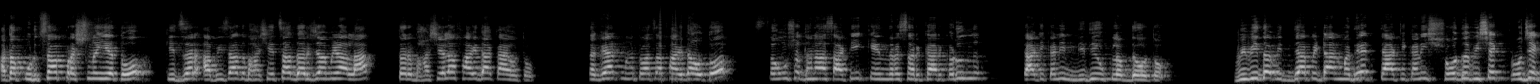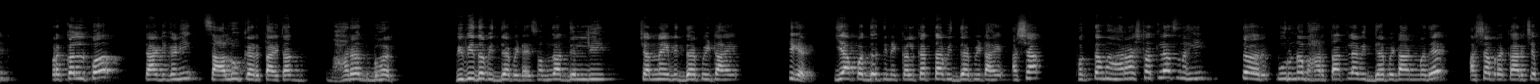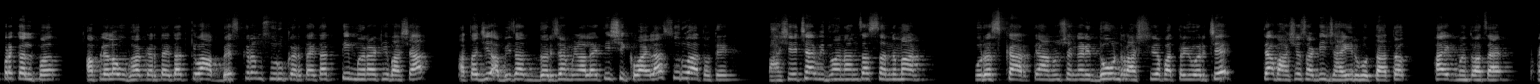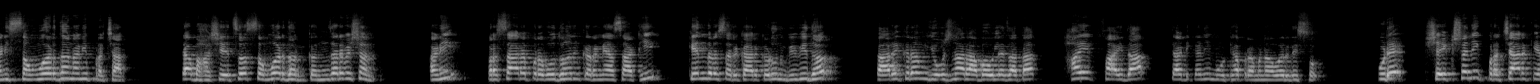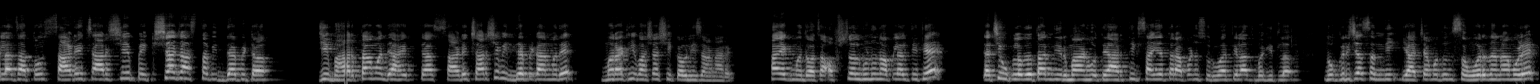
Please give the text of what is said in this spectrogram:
आता पुढचा प्रश्न येतो की जर अभिजात भाषेचा दर्जा मिळाला तर भाषेला फायदा काय होतो? सगळ्यात महत्त्वाचा फायदा होतो संशोधनासाठी केंद्र सरकारकडून त्या ठिकाणी निधी उपलब्ध होतो. विविध विद्यापीठांमध्ये त्या ठिकाणी शोधविषयक प्रोजेक्ट प्रकल्प त्या ठिकाणी चालू करता येतात भारतभर. विविध विद्यापीठ आहे समजा दिल्ली चेन्नई विद्यापीठ आहे. ठीक आहे या पद्धतीने कलकत्ता विद्यापीठ आहे अशा फक्त महाराष्ट्रातल्याच नाही तर पूर्ण भारतातल्या विद्यापीठांमध्ये अशा प्रकारचे प्रकल्प आपल्याला उभा करता येतात किंवा अभ्यासक्रम सुरू करता येतात. ती मराठी भाषा आता जी अभिजात दर्जा मिळालाय ती शिकवायला सुरुवात होते. भाषेच्या विद्वानांचा सन्मान पुरस्कार त्या अनुषंगाने दोन राष्ट्रीय पातळीवरचे त्या भाषेसाठी जाहीर होतात. हा एक महत्त्वाचा आहे. आणि संवर्धन आणि प्रचार त्या भाषेचं संवर्धन कन्झर्वेशन आणि प्रसार प्रबोधन करण्यासाठी केंद्र सरकारकडून विविध कार्यक्रम योजना राबवल्या जातात. हा एक फायदा त्या ठिकाणी मोठ्या प्रमाणावर दिसतो. पुढे शैक्षणिक प्रचार केला जातो. साडेचारशे पेक्षा जास्त विद्यापीठ जी भारतामध्ये आहेत त्या साडेचारशे विद्यापीठांमध्ये मराठी भाषा शिकवली जाणार आहे. हा एक महत्त्वाचा ऑप्शनल म्हणून आपल्याला तिथे त्याची उपलब्धता निर्माण होते. आर्थिक सहाय्य तर आपण सुरुवातीलाच बघितलं. नोकरीच्या संधी याच्यामधून संवर्धनामुळे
